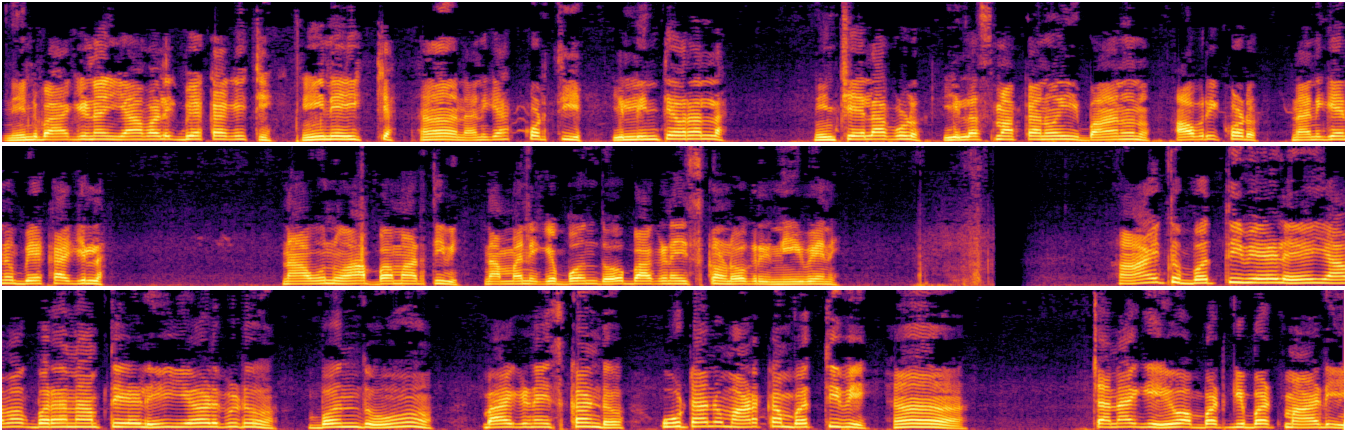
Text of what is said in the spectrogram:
ನಿನ್ ಬಾಗಿನ ಯಾವಳಿಗೆ ಬೇಕಾಗೈತಿ? ನೀನೇ ಇಚ್ಛ ಹಾ ನನಗೆ ಯಾಕೆ ಕೊಡ್ತೀಯ? ಇಲ್ಲಿ ನಿಂತೇವ್ರಲ್ಲ. ನಿನ್ ಚೇಲಾಗಳು ಇಲ್ಲ ಸ್ಮಕ್ಕನು ಈ ಬಾನನು, ಅವ್ರಿಗೆ ಕೊಡು. ನನಗೇನು ಬೇಕಾಗಿಲ್ಲ. ನಾವು ಹಬ್ಬ ಮಾಡ್ತೀವಿ. ನಮ್ಮನೆಗೆ ಬಂದು ಬಾಗಿನ ಇಸ್ಕೊಂಡು ಹೋಗ್ರಿ, ನೀವೇನೆ. ಆಯ್ತು ಬತ್ತೀವಿ ಹೇಳಿ ಯಾವಾಗ ಬರೋಣ ಅಂತ ಹೇಳಿ ಹೇಳ್ಬಿಡು ಬಂದು ಬಾಗಿನ ಇಸ್ಕೊಂಡು ಊಟನು ಮಾಡ್ಕೊಂಡು ಬತ್ತೀವಿ. ಹಾ. ಚೆನ್ನಾಗಿ ಒಬ್ಬಟ್ ಗಿಬ್ಬಟ್ ಮಾಡಿ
